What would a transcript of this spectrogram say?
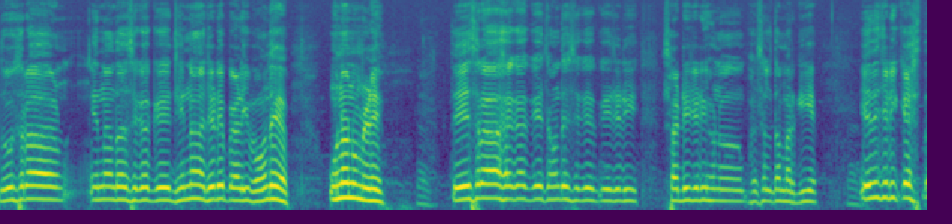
ਦੂਸਰਾ ਇਹਨਾਂ ਦਾ ਸੀਗਾ ਕਿ ਜਿਨ੍ਹਾਂ ਜਿਹੜੇ ਪੈਲੀ ਵਾਹੁੰਦੇ ਆ ਉਹਨਾਂ ਨੂੰ ਮਿਲੇ। ਤੀਸਰਾ ਹੈਗਾ ਕਿ ਚਾਹੁੰਦੇ ਸੀਗੇ ਕਿ ਜਿਹੜੀ ਸਾਡੀ ਜਿਹੜੀ ਹੁਣ ਫਸਲ ਤਾਂ ਮਰ ਗਈ ਹੈ ਇਹਦੀ ਜਿਹੜੀ ਕਿਸ਼ਤ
